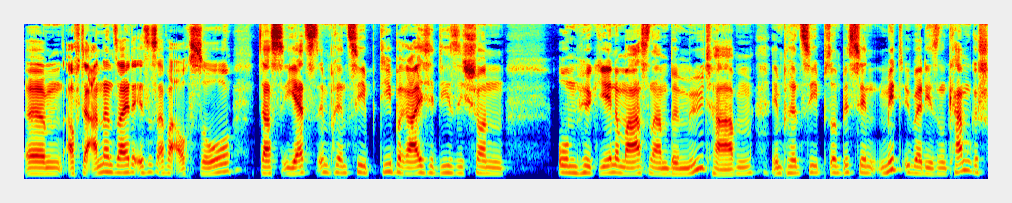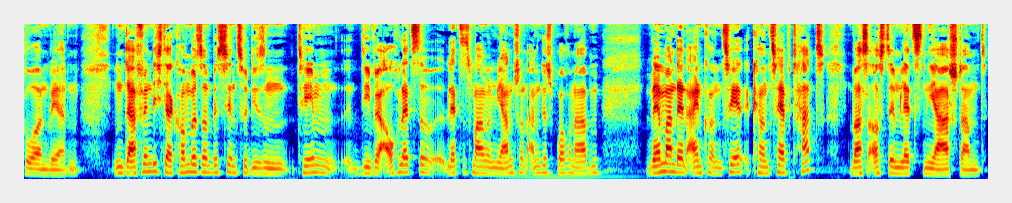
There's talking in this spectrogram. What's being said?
Ähm, auf der anderen Seite ist es aber auch so, dass jetzt im Prinzip die Bereiche, die sich schon um Hygienemaßnahmen bemüht haben, im Prinzip so ein bisschen mit über diesen Kamm geschoren werden. Und da finde ich, da kommen wir so ein bisschen zu diesen Themen, die wir auch letzte, letztes Mal mit Jan schon angesprochen haben. Wenn man denn ein Konzept hat, was aus dem letzten Jahr stammt,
